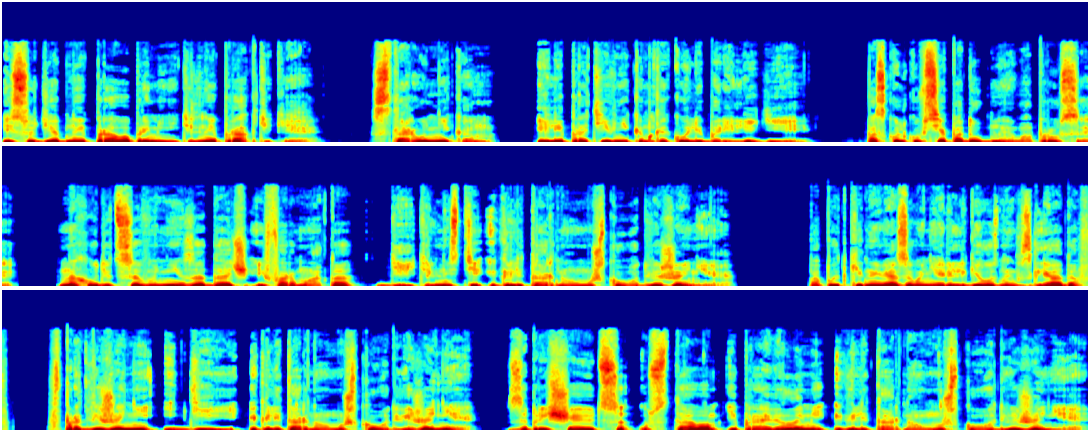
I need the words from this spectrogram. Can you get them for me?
и судебной правоприменительной практики. Сторонникам или противникам какой-либо религии, поскольку все подобные вопросы находится вне задач и формата деятельности эгалитарного мужского движения. Попытки навязывания религиозных взглядов в продвижении идеи эгалитарного мужского движения запрещаются уставом и правилами эгалитарного мужского движения.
